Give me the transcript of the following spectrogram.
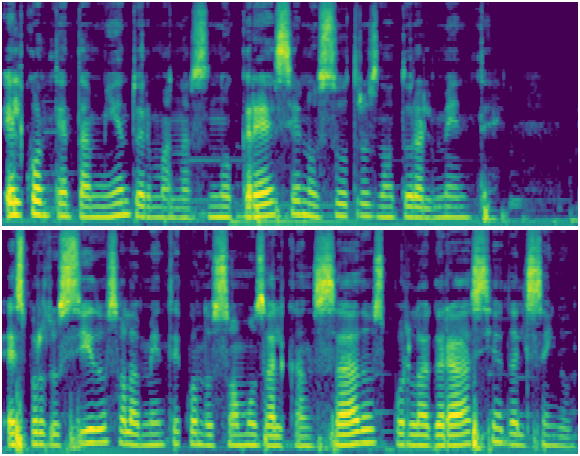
El contentamiento, hermanas, no crece en nosotros naturalmente. Es producido solamente cuando somos alcanzados por la gracia del Señor.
